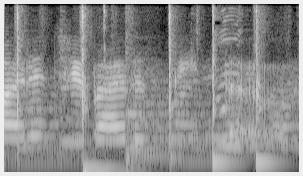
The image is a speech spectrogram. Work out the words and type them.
Why didn't you buy this beat though?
